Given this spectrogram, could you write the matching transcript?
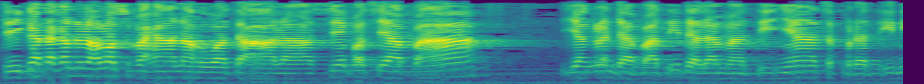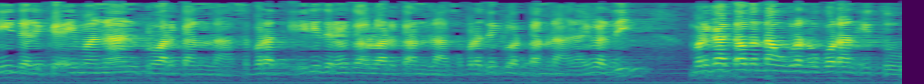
dikatakan oleh Allah Subhanahu wa taala. Siapa-siapa yang kalian dapati dalam hatinya seberat ini dari keimanan keluarkanlah seberat ini dari keluarkanlah seberat ini keluarkanlah nah ini berarti mereka tahu tentang ukuran-ukuran itu.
